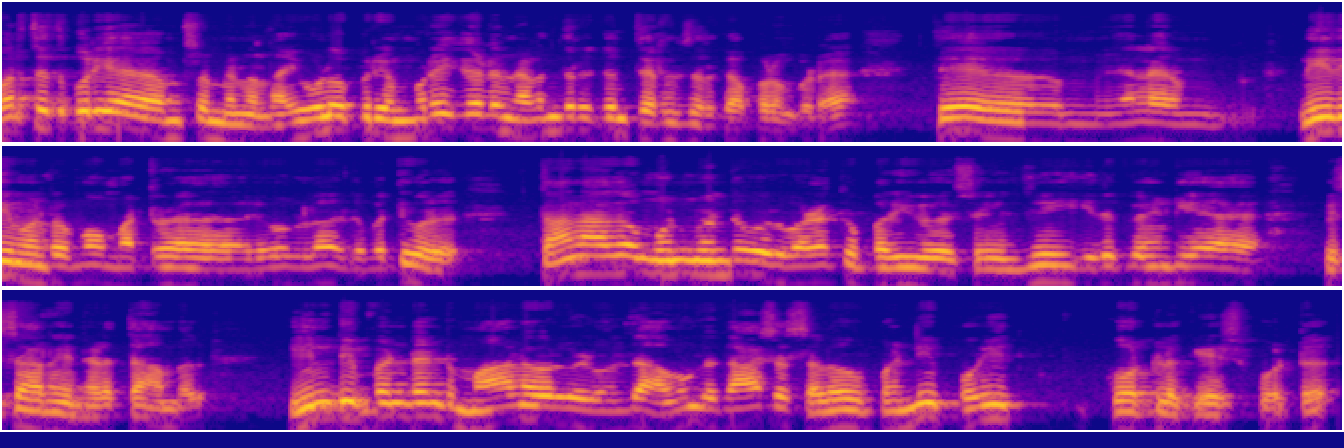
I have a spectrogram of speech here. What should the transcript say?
வருத்தத்துக்குரிய அம்சம் என்னன்னா இவ்வளோ பெரிய முறைகேடு நடந்திருக்குன்னு தெரிஞ்சதுக்கு அப்புறம் கூட தே நீதிமன்றமோ மற்ற இவங்களோ இதை பற்றி ஒரு தானாக முன் வந்து ஒரு வழக்கு பதிவு செஞ்சு இதுக்கு வேண்டிய விசாரணை நடத்தாமல் இண்டிபெண்ட் மாணவர்கள் வந்து அவங்க காசை செலவு பண்ணி போய் கோர்ட்டில் கேஸ் போட்டு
